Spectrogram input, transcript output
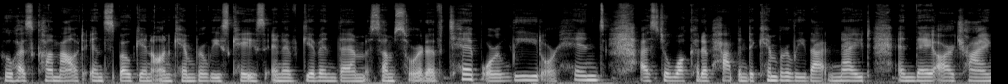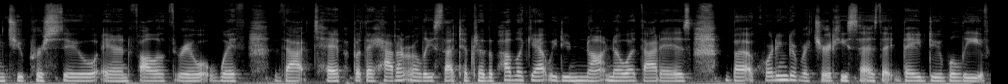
who has come out and spoken on Kimberly's case and have given them some sort of tip or lead or hint as to what could have happened to Kimberly that night. And they are trying to pursue and follow through with that tip, but they haven't released that tip to the public yet. We do not know what that is. But according to Richard, he says that they do believe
